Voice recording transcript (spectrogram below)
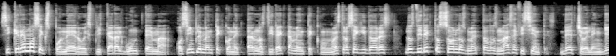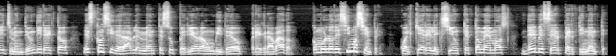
Si queremos exponer o explicar algún tema o simplemente conectarnos directamente con nuestros seguidores, los directos son los métodos más eficientes. De hecho, el engagement de un directo es considerablemente superior a un video pregrabado. Como lo decimos siempre, cualquier elección que tomemos debe ser pertinente,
